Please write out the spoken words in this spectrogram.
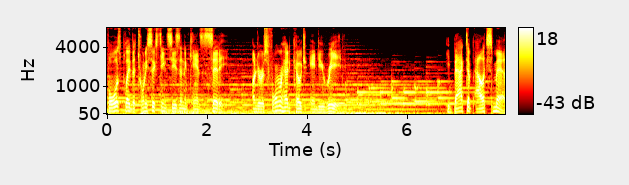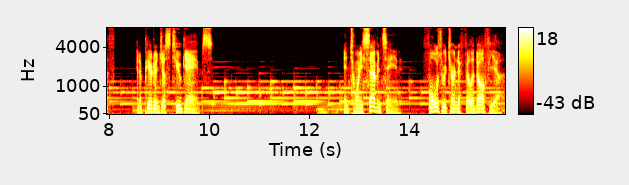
Foles played the 2016 season in Kansas City under his former head coach Andy Reid. He backed up Alex Smith and appeared in just two games. In 2017, Foles returned to Philadelphia.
